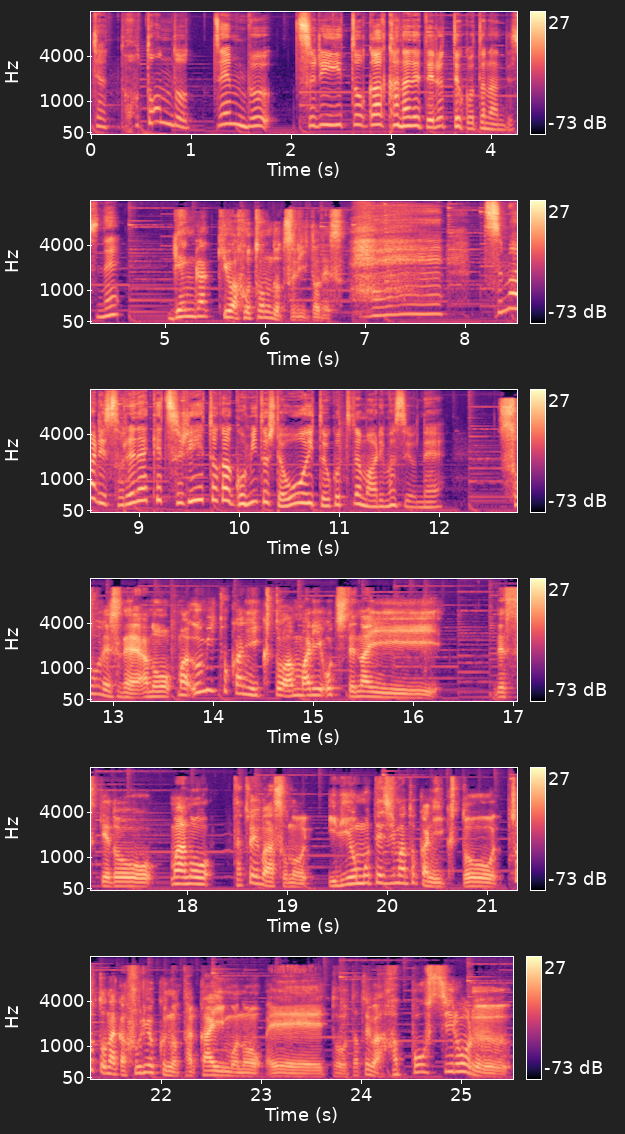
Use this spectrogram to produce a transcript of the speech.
じゃあほとんど全部釣り糸が奏でてるってことなんですね。弦楽器はほとんど釣り糸です。へえ。つまりそれだけ釣り糸がゴミとして多いということでもありますよね。そうですね。あの、まあ、海とかに行くとあんまり落ちてないですけど、まあ、あの、例えばその西表島とかに行くと、ちょっとなんか浮力の高いもの、えーと、例えば発泡スチロール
